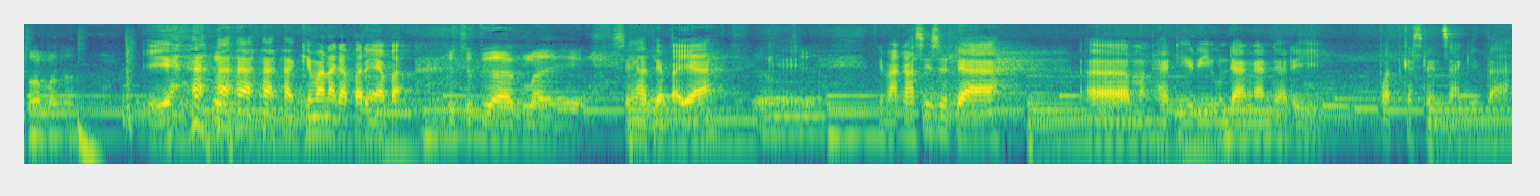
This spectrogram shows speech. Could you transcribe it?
Selamat datang. Iya. Gimana kabarnya, Pak? Puji Tuhan baik. Sehat ya, Pak ya? Oke. Terima kasih sudah uh, menghadiri undangan dari podcast lensa kita.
